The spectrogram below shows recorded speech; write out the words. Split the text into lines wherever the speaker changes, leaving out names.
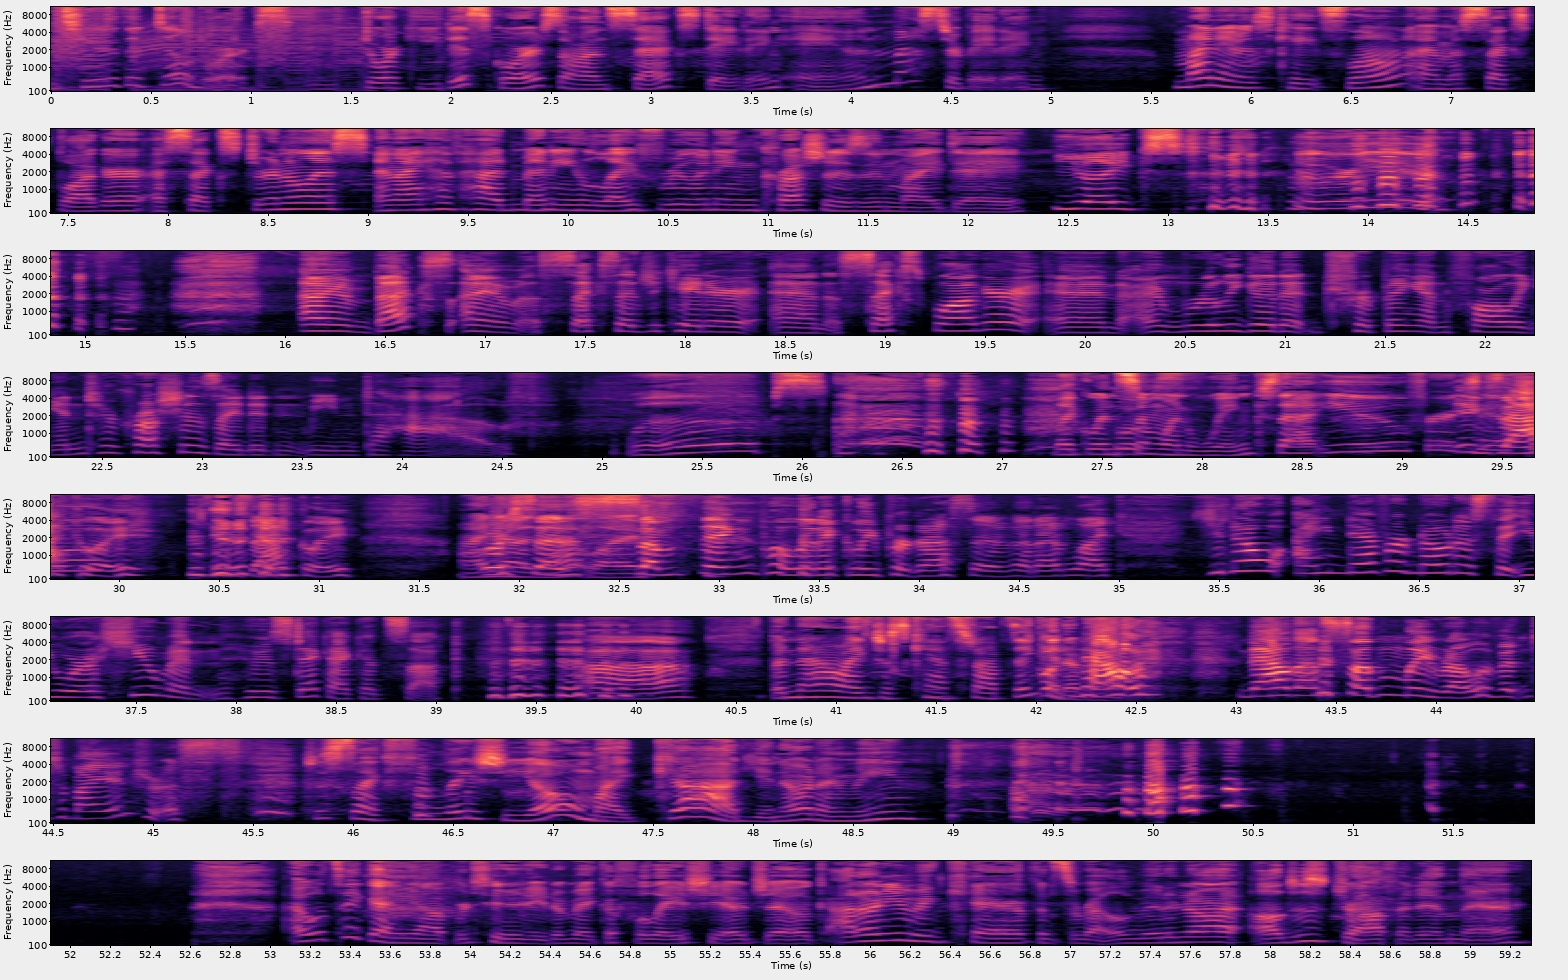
Welcome to the Dildorks, dorky discourse on sex, dating, and masturbating. My name is Kate Sloan. I'm a sex blogger, a sex journalist, and I have had many life ruining crushes in my day. Yikes. Who are you?
I am Bex. I am a sex educator and a sex blogger, and I'm really good at tripping and falling into crushes I didn't mean to have.
Whoops. like when someone winks at you, for example?
Exactly. Exactly.
I
or says something politically progressive, and I'm like, you know, I never noticed that you were a human whose dick I could suck. Uh,
But now I just can't stop thinking about it.
now, now that's suddenly relevant to my interests.
Just like fellatio. Oh my god, you know what I mean? I will take any opportunity to make a fellatio joke. I don't even care if it's relevant or not. I'll just drop it in there.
